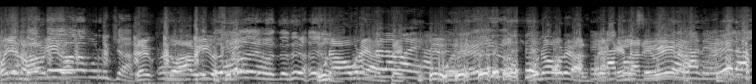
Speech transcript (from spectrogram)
Oye, los ha ¿Dónde dejó la habido. burrucha? Eh, Los ha habido. es ¿Dónde una- una obra de ¿Dónde la va a arte. Bueno. Una obra de arte. En la, en la cocina, nevera. En la nevera.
